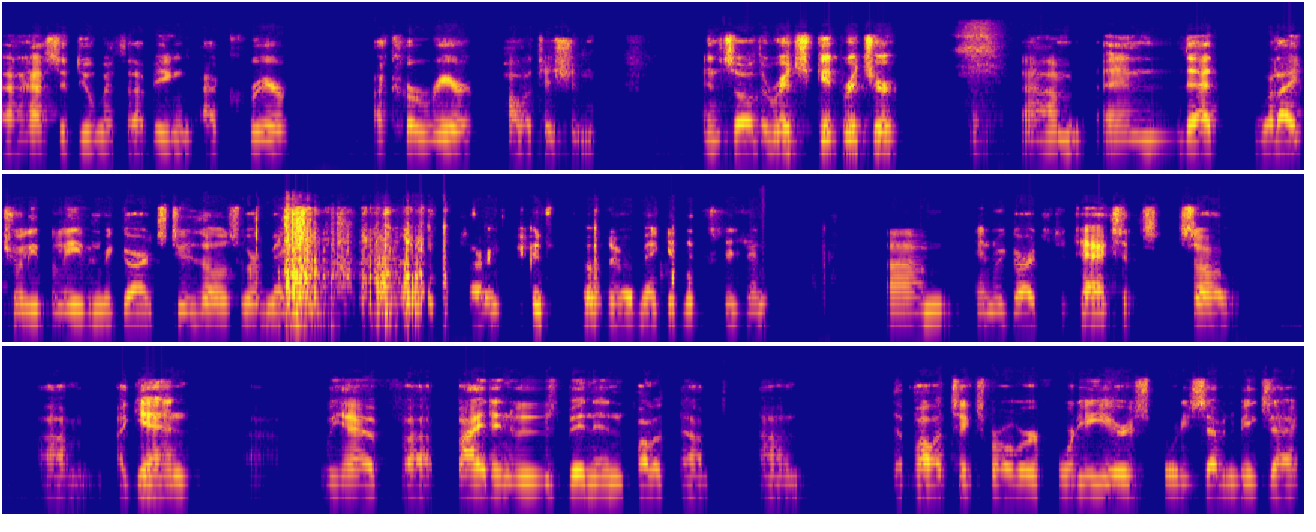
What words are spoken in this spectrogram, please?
uh, has to do with uh, being a career a career politician, and so the rich get richer, um, and that what I truly believe in regards to those who are making sorry those who are making the decision um, in regards to taxes. So um, again, uh, we have uh, Biden who's been in uh, um, the politics for over 40 years, 47 to be exact.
